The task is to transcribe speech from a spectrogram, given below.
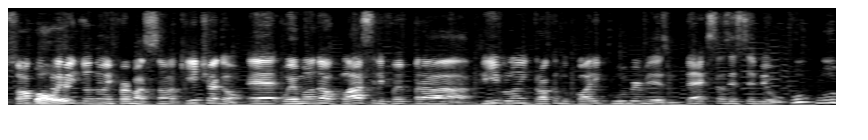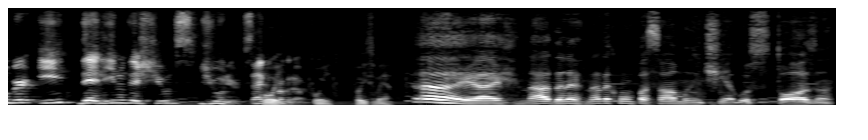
Só complementando uma informação aqui, Tiagão, é, o Emmanuel Class ele foi para Cleveland em troca do Corey Kluber mesmo. Texas recebeu o Kluber e Delino The Shields Jr. Segue foi, o programa. Foi, foi isso mesmo. Ai, ai, nada, né? Nada como passar uma mantinha gostosa.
